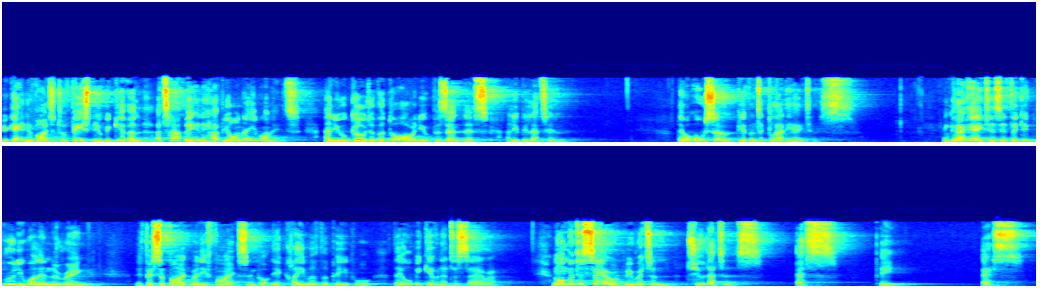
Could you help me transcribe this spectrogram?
You're getting invited to a feast and you'll be given a tablet and you have your name on it. And you go to the door and you present this and you'll be let in. they were also given to gladiators. And gladiators, if they did really well in the ring, if they survived many fights and got the acclaim of the people, they will be given a tessera. And on the tessera would be written two letters S P. S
